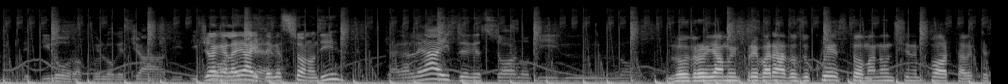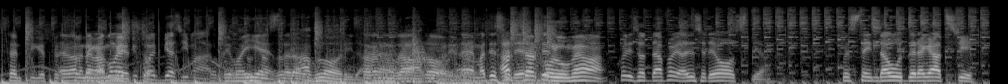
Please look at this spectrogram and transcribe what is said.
di, di loro a quello che già di, di Già che buono Hyde che sono di? Jagal e Hyde che sono di Lo troviamo impreparato su questo, ma non ce ne importa perché senti che Eh, persone vabbè, che ma come. Sono tutta Miami, sta sono roba. da Florida. Saranno Eh, da da Florida. Eh, ma te Alza siete- il te- volume, va. Quelli sono da Florida, te siete Ostia. Questo è in Dawood, ragazzi.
